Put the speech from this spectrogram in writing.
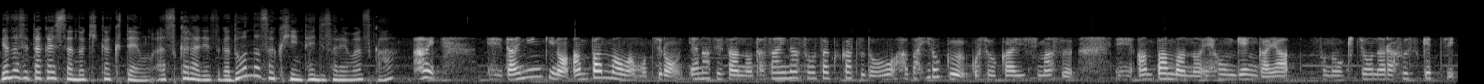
柳瀬隆さんの企画展明日からですがどんな作品展示されますか？はいえー、大人気のアンパンマンはもちろん柳瀬さんの多彩な創作活動を幅広くご紹介します、えー、アンパンマンの絵本原画やその貴重なラフスケッチ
